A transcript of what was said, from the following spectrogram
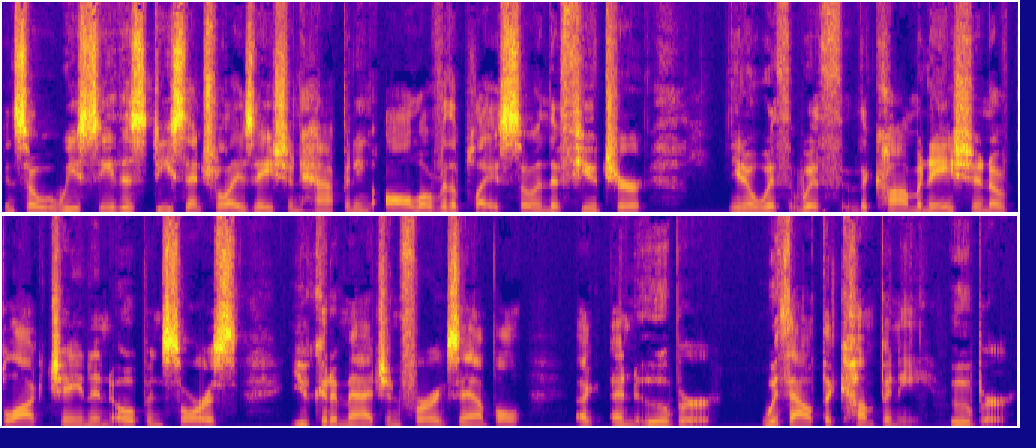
and so we see this decentralization happening all over the place. So in the future. You know, with with the combination of blockchain and open source, you could imagine, for example, a, an Uber without the company Uber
